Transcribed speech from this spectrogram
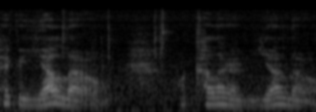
pick a yellow. What color of yellow?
